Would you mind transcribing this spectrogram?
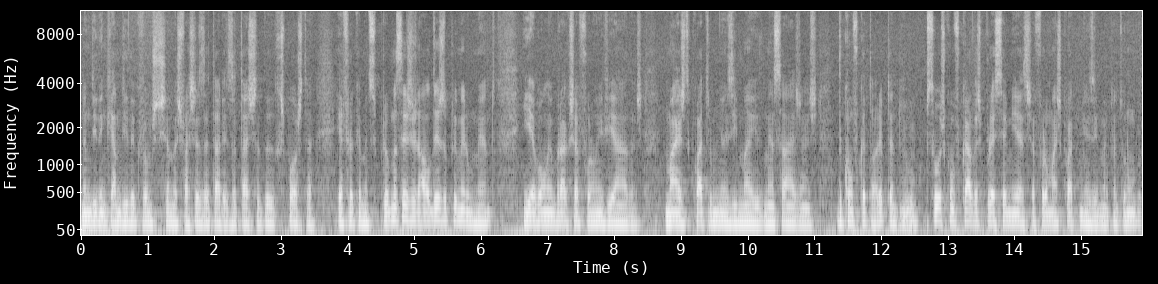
na medida em que à medida que vamos descendo as faixas etárias, a taxa de resposta é francamente superior, mas em geral, desde o primeiro momento, e é bom lembrar que já foram enviadas mais de 4 milhões e meio de mensagens de convocatória, portanto, uhum. pessoas convocadas por SMS já foram mais de 4 milhões e meio, portanto, um número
